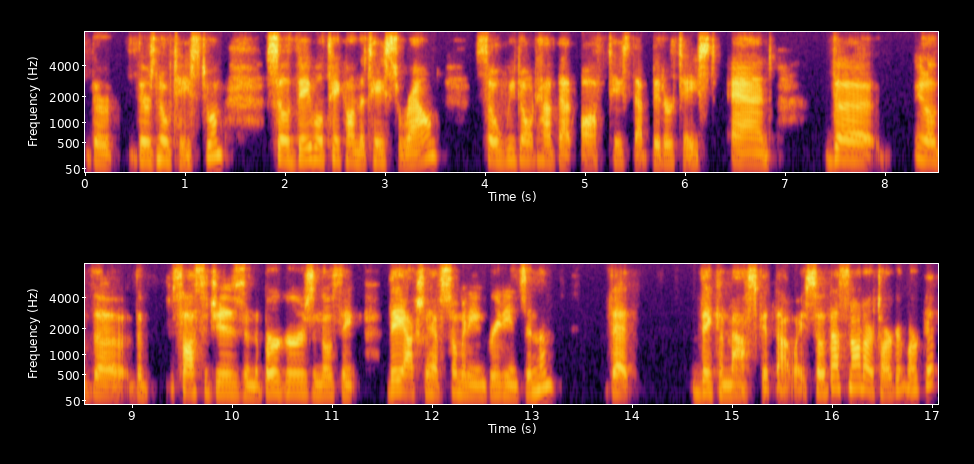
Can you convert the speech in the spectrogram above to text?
there. There's no taste to them, so they will take on the taste around. So we don't have that off taste, that bitter taste, and the you know the the sausages and the burgers and those things they actually have so many ingredients in them that they can mask it that way. So that's not our target market.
